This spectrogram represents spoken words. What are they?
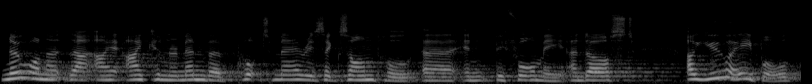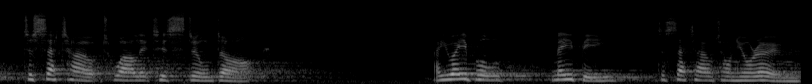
No one that I, I can remember put Mary's example uh, in, before me and asked, Are you able to set out while it is still dark? Are you able, maybe, to set out on your own,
